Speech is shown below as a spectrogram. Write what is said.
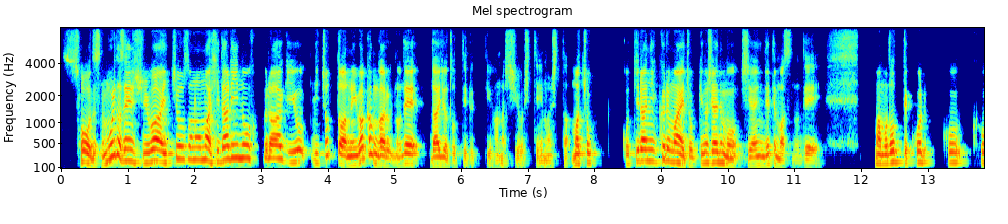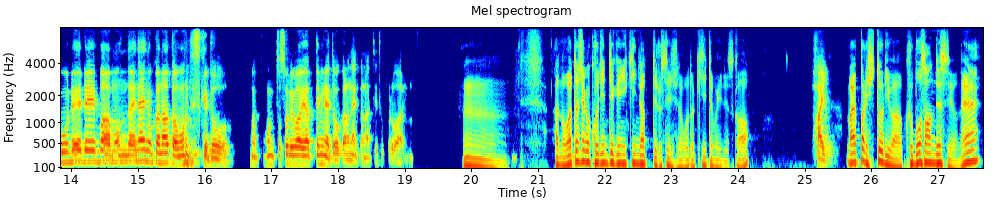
そうですね。森田選手は一応その、まあ、左のふくらはぎをにちょっとあの違和感があるので、大事を取っているっていう話をしていました。まあ、ちょこちらに来る前、直近の試合でも試合に出てますので、まあ、戻ってこれここれれば問題ないのかなとは思うんですけど、まあ、本当それはやってみないとわからないかなっていうところはあります。うん。あの、私が個人的に気になってる選手のことを聞いてもいいですか？はい。まあ、やっぱり一人は久保さんですよね。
